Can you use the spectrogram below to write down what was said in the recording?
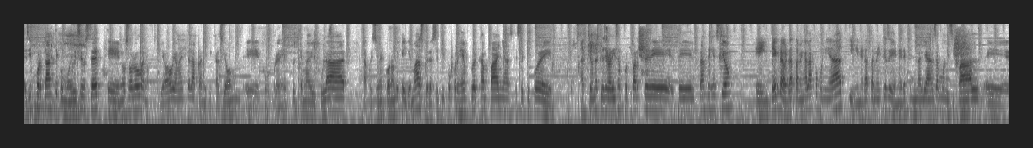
es importante, como dice usted, eh, no solo, bueno, lleva obviamente la planificación, eh, como por ejemplo el tema vehicular, la cuestión económica y demás, pero este tipo, por ejemplo, de campañas, este tipo de acciones que se realizan por parte del plan de gestión, e integra, ¿verdad? También a la comunidad y genera también que se genere como una alianza municipal, eh,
